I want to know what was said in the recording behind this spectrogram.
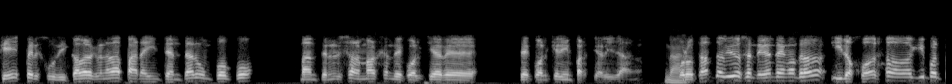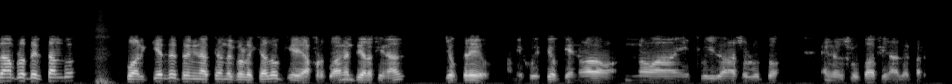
que perjudicaba al Granada para intentar un poco mantenerse al margen de cualquier eh, de cualquier imparcialidad. Por lo tanto, ha habido sentimientos encontrados y los jugadores de equipo estaban protestando cualquier determinación del colegiado que afortunadamente al final yo creo, a mi juicio, que no, no ha influido en absoluto en el resultado final del partido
